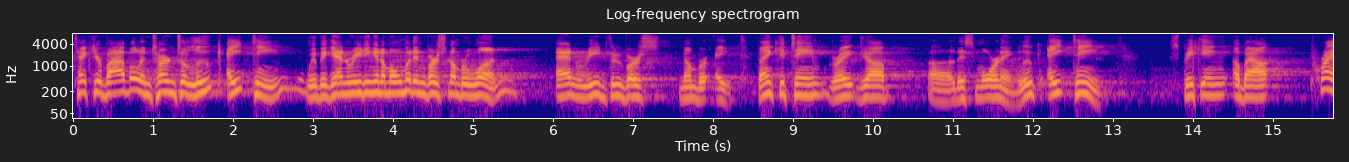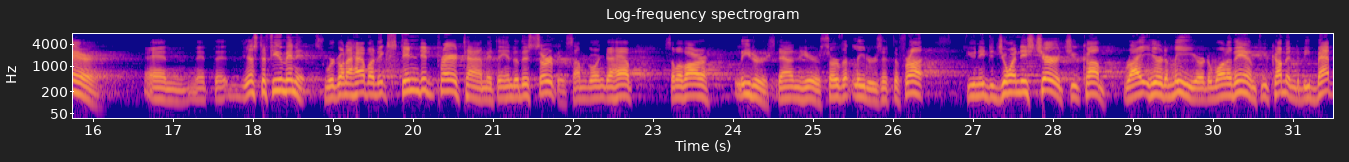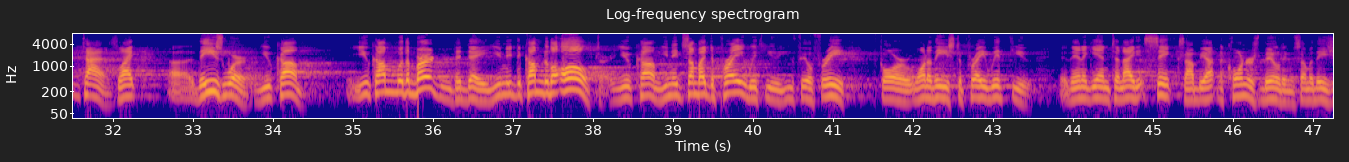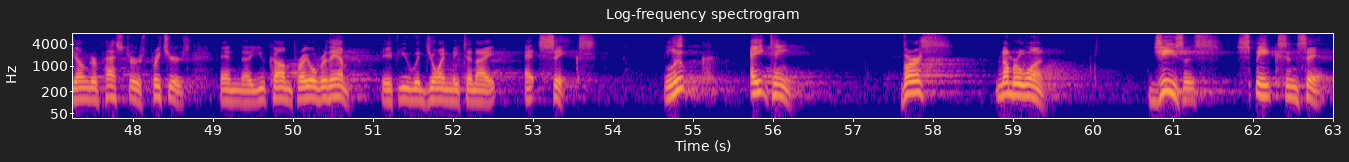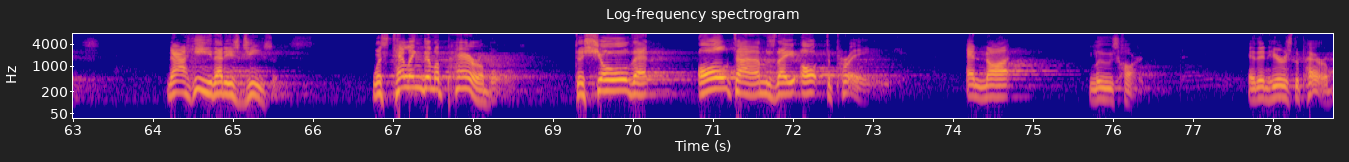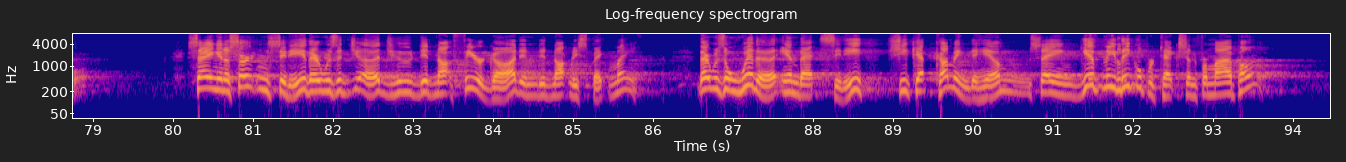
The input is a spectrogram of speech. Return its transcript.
Take your Bible and turn to Luke 18. We begin reading in a moment in verse number one and read through verse number eight. Thank you, team. Great job uh, this morning. Luke 18, speaking about prayer. And the, just a few minutes, we're going to have an extended prayer time at the end of this service. I'm going to have some of our leaders down here, servant leaders at the front. If you need to join this church, you come right here to me or to one of them. If you come in to be baptized, like uh, these were, you come. You come with a burden today. You need to come to the altar. You come. You need somebody to pray with you. You feel free for one of these to pray with you. Then again, tonight at 6, I'll be out in the corners building some of these younger pastors, preachers, and uh, you come pray over them if you would join me tonight at 6. Luke 18. Verse number one Jesus speaks and says, Now he, that is Jesus, was telling them a parable to show that all times they ought to pray and not lose heart. And then here's the parable saying, In a certain city there was a judge who did not fear God and did not respect man. There was a widow in that city. She kept coming to him saying, Give me legal protection from my opponent.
